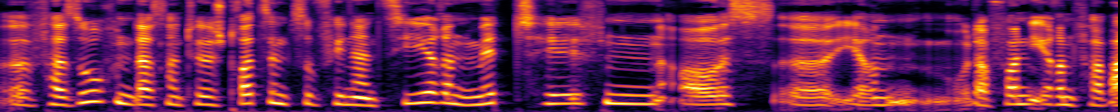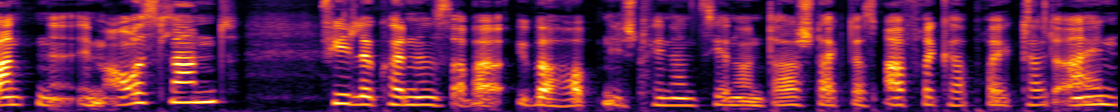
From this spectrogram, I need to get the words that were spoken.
äh, versuchen das natürlich trotzdem zu finanzieren mit Hilfen aus äh, ihren oder von ihren Verwandten im Ausland. Viele können es aber überhaupt nicht finanzieren und da steigt das Afrika-Projekt halt ein,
